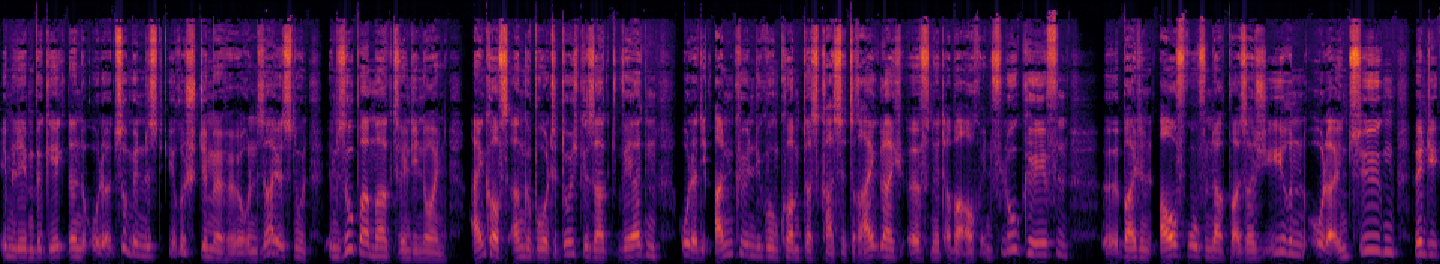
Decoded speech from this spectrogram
im Leben begegnen oder zumindest ihre Stimme hören, sei es nun im Supermarkt, wenn die neuen Einkaufsangebote durchgesagt werden oder die Ankündigung kommt, dass Kasse 3 gleich öffnet, aber auch in Flughäfen, bei den Aufrufen nach Passagieren oder in Zügen, wenn die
